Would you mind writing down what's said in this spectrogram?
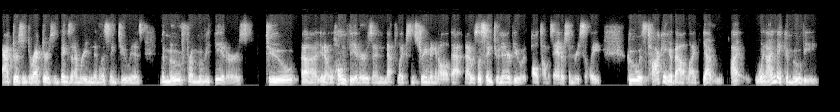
actors and directors and things that I'm reading and listening to is the move from movie theaters to uh, you know home theaters and Netflix and streaming and all of that. And I was listening to an interview with Paul Thomas Anderson recently, who was talking about like, yeah, I when I make a movie,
